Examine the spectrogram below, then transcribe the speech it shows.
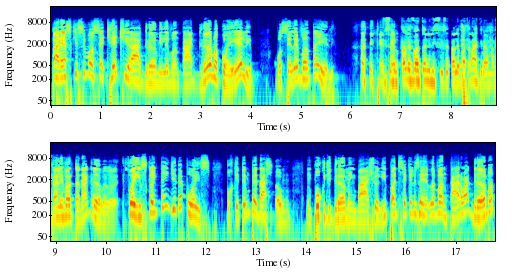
parece que se você retirar a grama e levantar a grama com ele, você levanta ele. Você não Entendeu? tá levantando ele em si, você tá levantando a grama, né? Tá levantando a grama. Foi isso que eu entendi depois. Porque tem um pedaço, um, um pouco de grama embaixo ali, pode ser que eles levantaram a grama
